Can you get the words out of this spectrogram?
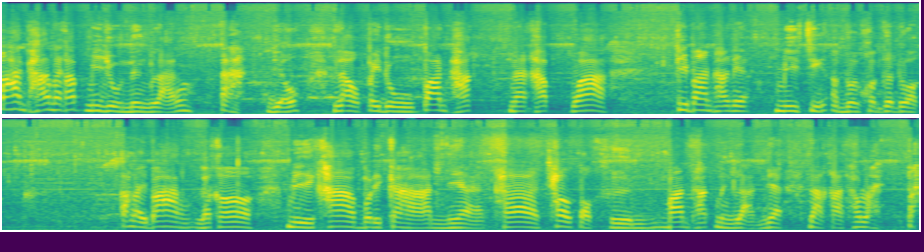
บ้านพักนะครับมีอยู่หนึ่งหลังอะเดี๋ยวเราไปดูบ้านพักนะครับว่าที่บ้านพักเนี่ยมีสิ่งอำนวยความสะดวก อะไรบ้าง แล้วก็มีค่าบริการเนี่ยค่าเช่าต่อคืนบ้านพักหนึ่งหลังเนี่ยราคาเท่าไหร่ไปะ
